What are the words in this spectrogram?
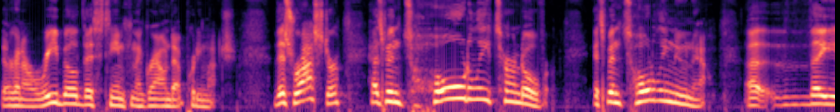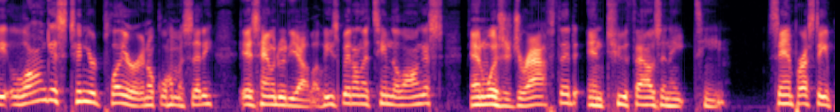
They're going to rebuild this team from the ground up pretty much. This roster has been totally turned over. It's been totally new now. Uh, the longest tenured player in Oklahoma City is Hamidou Diallo. He's been on the team the longest and was drafted in 2018. Sam Presti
